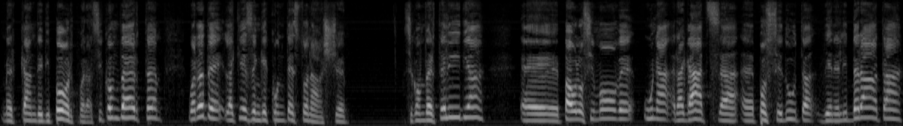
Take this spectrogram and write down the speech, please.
mercante di porpora. Si converte, guardate la Chiesa in che contesto nasce. Si converte Lidia, eh, Paolo si muove, una ragazza eh, posseduta viene liberata,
